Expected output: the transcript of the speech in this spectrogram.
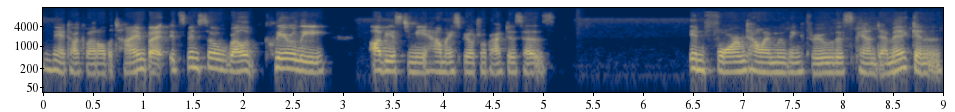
something I talk about all the time, but it's been so rel- clearly obvious to me how my spiritual practice has informed how I'm moving through this pandemic. And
